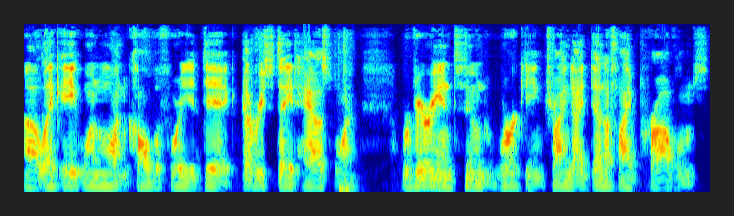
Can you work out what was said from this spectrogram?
uh, like 811, Call Before You Dig. Every state has one. We're very in tune, working, trying to identify problems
